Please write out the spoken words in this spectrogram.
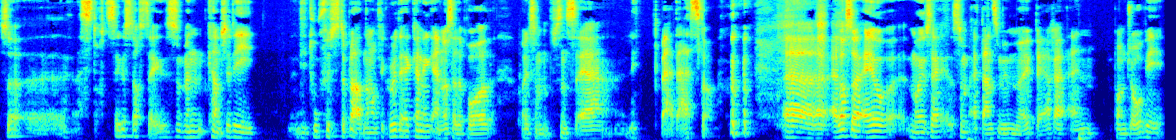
så stått seg og stått seg, men kanskje de, de to første platene av Crue, det kan jeg ennå sette på og liksom synes er litt badass, da. uh, ellers så er jo, må jeg jo si, som et band som er mye bedre enn Bon Jovi,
